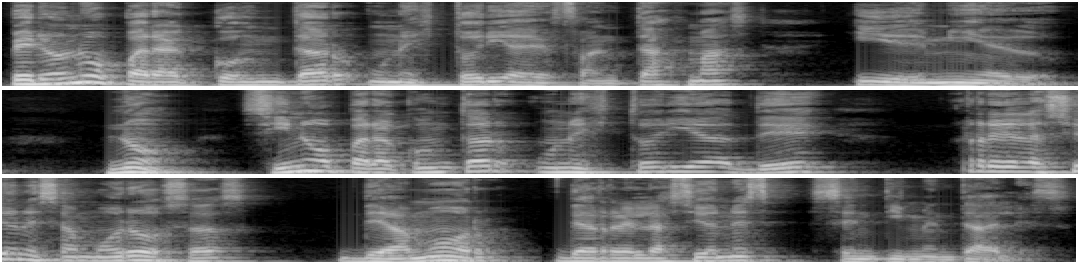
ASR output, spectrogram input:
pero no para contar una historia de fantasmas y de miedo. No, sino para contar una historia de relaciones amorosas, de amor, de relaciones sentimentales,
